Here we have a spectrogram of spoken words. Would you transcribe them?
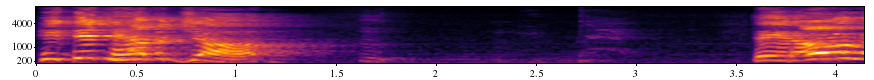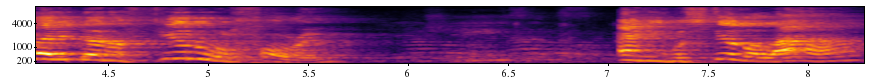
he didn't have a job. They had already done a funeral for him, and he was still alive.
